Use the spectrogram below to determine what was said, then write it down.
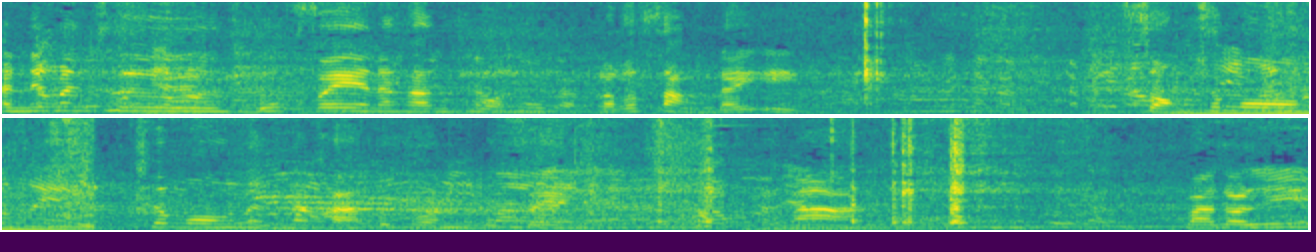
อันนี้มันคือบุฟเฟ่ต์นะคะทุกคนเราก็สั่งได้อีกสองชั่วโมง ชั่วโมงหนึ่งนะคะ ทุกคนบุฟเฟ่ต์เนี่ยมาบาดอลลี่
